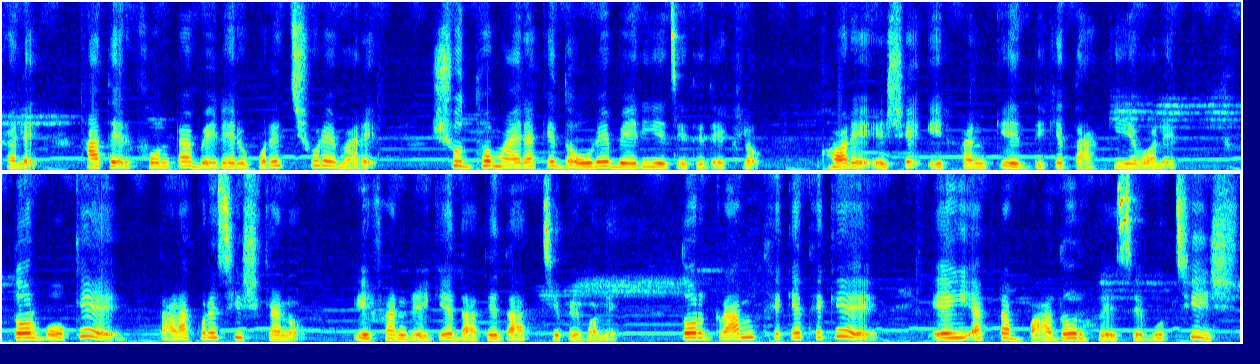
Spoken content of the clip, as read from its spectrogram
ফেলে, হাতের ফোনটা বেডের উপরে ছুঁড়ে মারে। শুদ্ধ মায়েরাকে দৌড়ে বেরিয়ে যেতে দেখল। ঘরে এসে ইরফানকে দিকে তাকিয়ে বলে, তোর বউকে তাড়া করেছিস কেন? ইরফান রেগে দাঁতে দাঁত চেপে বলে, তোর গ্রাম থেকে থেকে এই একটা বাদর হয়েছে, বুঝছিস?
